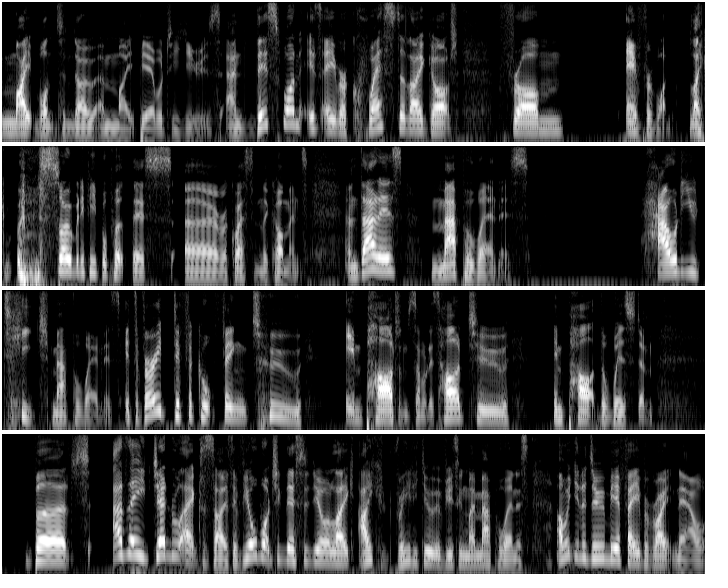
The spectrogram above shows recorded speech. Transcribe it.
might want to know and might be able to use. And this one is a request that I got from everyone. Like, so many people put this uh, request in the comments. And that is map awareness. How do you teach map awareness? It's a very difficult thing to impart on someone. It's hard to impart the wisdom. But as a general exercise, if you're watching this and you're like, I could really do it with using my map awareness, I want you to do me a favor right now.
